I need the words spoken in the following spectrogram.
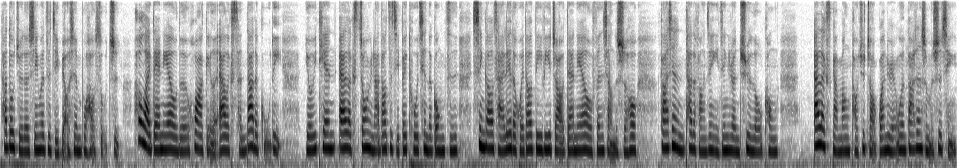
他都觉得是因为自己表现不好所致。后来 Danielle 的话给了 Alex 很大的鼓励。有一天，Alex 终于拿到自己被拖欠的工资，兴高采烈地回到 DV 找 Danielle 分享的时候，发现他的房间已经人去楼空。Alex 赶忙跑去找管理员问发生什么事情，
